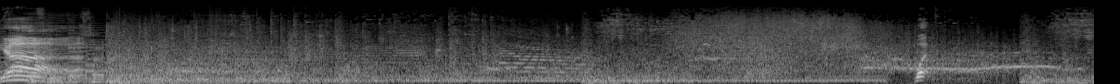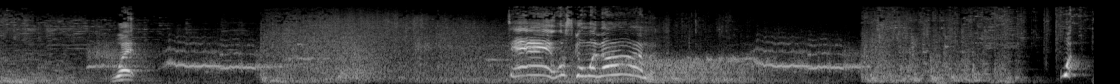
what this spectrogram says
Yeah! What? What? Damn, what's going on? What?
